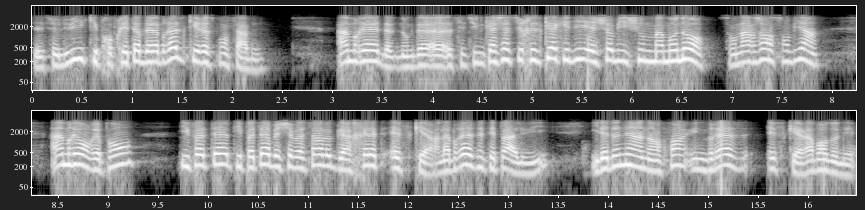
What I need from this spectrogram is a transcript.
C'est celui qui est propriétaire de la braise qui est responsable. Amred, donc c'est une cachette sur Rizka qui dit Eshomishum Mamono, son argent, son bien. Amre, on répond Tifater, Tifater le Gachelet Efker. La braise n'était pas à lui. Il a donné à un enfant une braise Efker, abandonnée.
